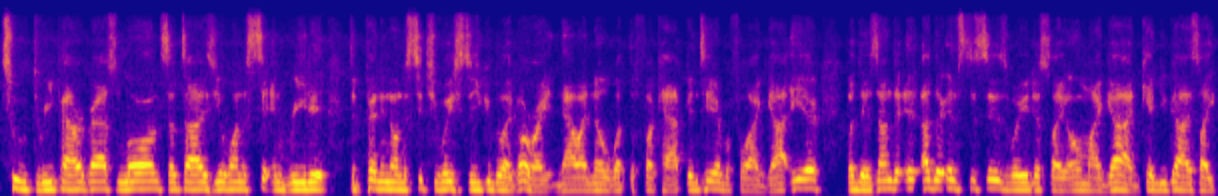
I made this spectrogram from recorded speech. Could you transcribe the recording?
two, three paragraphs long. Sometimes you'll want to sit and read it depending on the situation. So you could be like, all right, now I know what the fuck happened here before I got here. But there's under other instances where you're just like, oh my God, can you guys like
